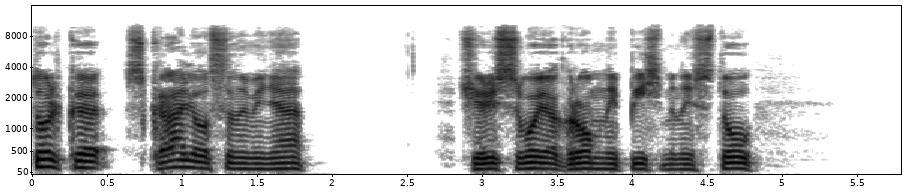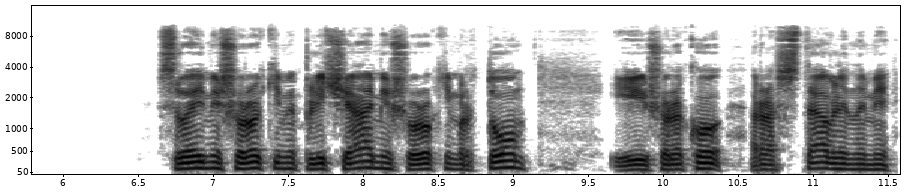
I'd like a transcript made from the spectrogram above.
только скалился на меня через свой огромный письменный стол своими широкими плечами, широким ртом и широко расставленными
